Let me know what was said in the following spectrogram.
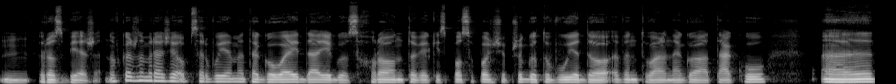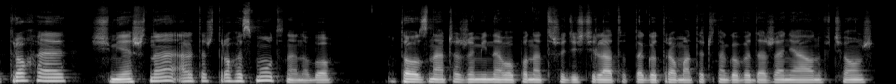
Mm, rozbierze. No w każdym razie obserwujemy tego Wade'a, jego schron, to w jaki sposób on się przygotowuje do ewentualnego ataku. E, trochę śmieszne, ale też trochę smutne, no bo to oznacza, że minęło ponad 30 lat od tego traumatycznego wydarzenia, a on wciąż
